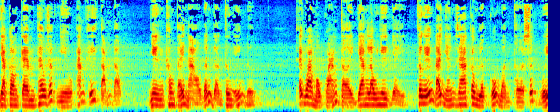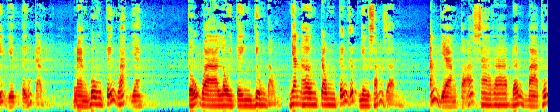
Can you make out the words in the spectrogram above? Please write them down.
và còn kèm theo rất nhiều ám khí tẩm độc, nhưng không thể nào đến gần Thương Yến được. Trải qua một khoảng thời gian lâu như vậy, Thương Yến đã nhận ra công lực của mình thừa sức quỷ diệt tiễn trận, bèn buông tiếng quát gian. Cửu hòa lôi tiền dung động, nhanh hơn trong tiếng rít như sấm rền. Ánh vàng tỏa xa ra đến ba thước,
